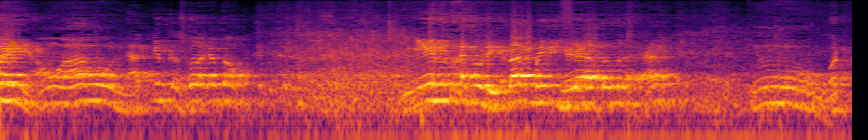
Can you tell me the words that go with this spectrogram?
ಮಾಡಿ. ಅವ ನ್ಯಾಪ್ಕಿನ್ ಕಸ್ಕೊಳಕತ್ತಾವ ಏನು ನೋಡಿ ಇಡಾಕ ಮೈಗೆ ಹೇಳಿ ಅಂತಂದ್ರೆ ಇವು ಒಟ್ಟ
